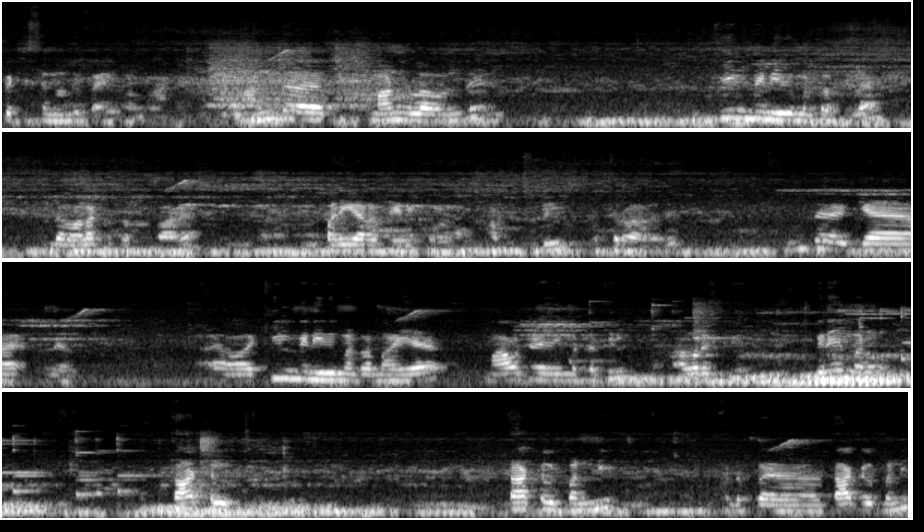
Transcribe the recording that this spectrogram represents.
பெட்டிஷன் வந்து ஃபைல் பண்ணுறாங்க அந்த மனுவில் வந்து கீழ்மை நீதிமன்றத்தில் இந்த வழக்கு தொடர்பாக பரிகாரம் தேடி அப்படின்னு சொல்லி உத்தரவாகுது. இந்த கே- கீழ்மை நீதிமன்றமாகிய மாவட்ட நீதிமன்றத்தில் அவருக்கு பிணை மனு தாக்கல் தாக்கல் பண்ணி அந்த தாக்கல் பண்ணி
